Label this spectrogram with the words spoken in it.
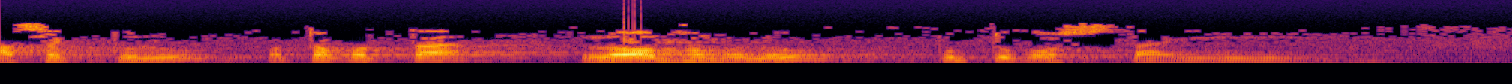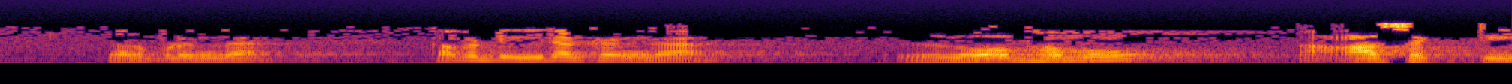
ఆసక్తులు కొత్త కొత్త లోభములు పుట్టుకొస్తాయి. సరిపడిందా కాబట్టి ఈ రకంగా లోభము ఆసక్తి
